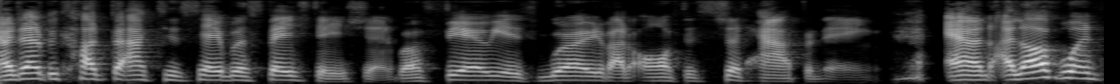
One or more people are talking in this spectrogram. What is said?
And then we cut back to Saber Space Station, where Fury is worried about all this shit happening. And I love when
